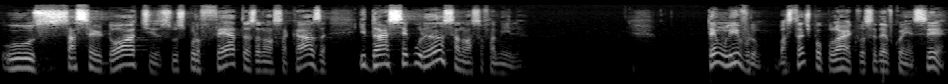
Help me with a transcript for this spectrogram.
os sacerdotes, os profetas da nossa casa e dar segurança à nossa família. Tem um livro bastante popular que você deve conhecer,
